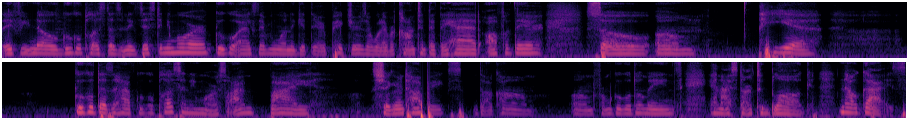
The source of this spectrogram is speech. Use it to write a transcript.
if you know Google Plus doesn't exist anymore, Google asked everyone to get their pictures or whatever content that they had off of there. So, um, yeah. Google doesn't have Google Plus anymore, so I buy sugarandtopics.com um, from Google domains and I start to blog. Now, guys,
